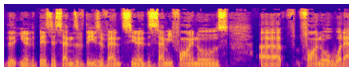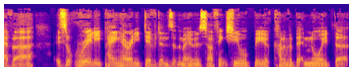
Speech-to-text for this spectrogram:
the you know the business ends of these events you know the semi-finals uh final or whatever it's not really paying her any dividends at the moment. So i think she will be a, kind of a bit annoyed that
